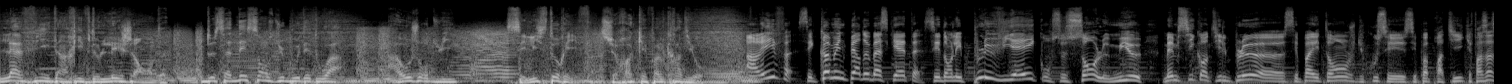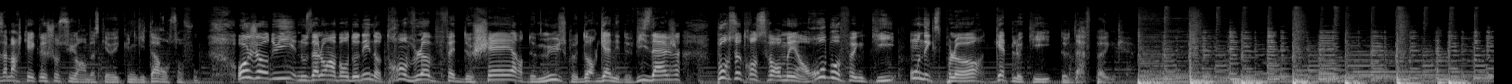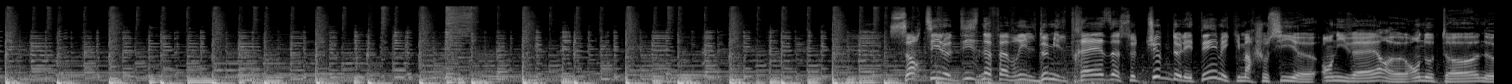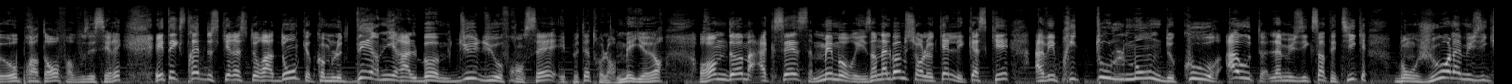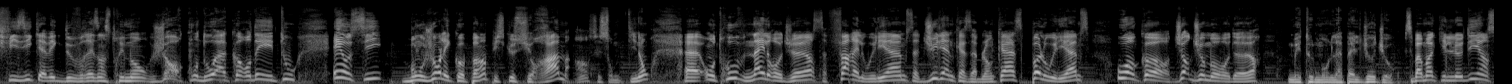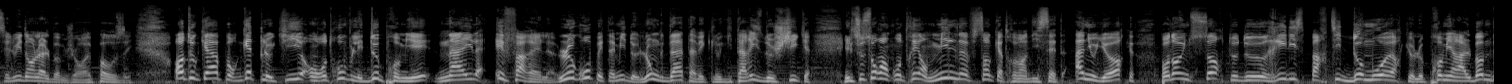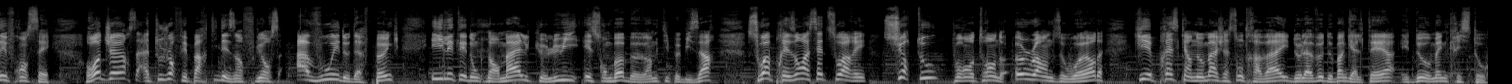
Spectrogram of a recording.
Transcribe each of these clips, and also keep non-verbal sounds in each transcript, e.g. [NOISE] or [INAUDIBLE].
La vie d'un riff de légende, de sa naissance du bout des doigts à aujourd'hui, c'est l'historif sur Rock et Folk Radio. Un riff, c'est comme une paire de baskets. C'est dans les plus vieilles qu'on se sent le mieux. Même si quand il pleut, euh, c'est pas étanche, du coup c'est pas pratique. Enfin ça, ça marche qu'avec les chaussures, hein, parce qu'avec une guitare, on s'en fout. Aujourd'hui, nous allons abandonner notre enveloppe faite de chair, de muscles, d'organes et de visage pour se transformer en robot funky. On explore Get Lucky de Daft Punk. Sorti le 19 avril 2013, ce tube de l'été, mais qui marche aussi euh, en hiver, euh, en automne, euh, au printemps, enfin vous essaierez, est extrait de ce qui restera donc comme le dernier album du duo français et peut-être leur meilleur, Random Access Memories. Un album sur lequel les casquets avaient pris tout le monde de court. Out la musique synthétique, bonjour la musique physique avec de vrais instruments, genre qu'on doit accorder et tout. Et aussi, bonjour les copains, puisque sur RAM, hein, c'est son petit nom, on trouve Nile Rodgers, Pharrell Williams, Julian Casablancas, Paul Williams ou encore Giorgio Moroder, mais tout le monde l'appelle Jojo. C'est pas moi qui le dis, hein, c'est lui dans l'album, j'aurais pas osé. En tout cas, pour Get Lucky, on retrouve les deux premiers, Nile et Pharrell. Le groupe est ami de longue date avec le guitariste de Chic. Ils se sont rencontrés en 1997 à New York pendant une sorte de release party d'Homework, le premier album des Français. Rogers a toujours fait partie des influences avouées de Daft Punk. Il était donc normal que lui et son Bob euh, un petit peu bizarre soient présents à cette soirée. Surtout pour entendre Around the World, qui est presque un hommage à son travail de l'aveu de Bangalter et de Omen Christo.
